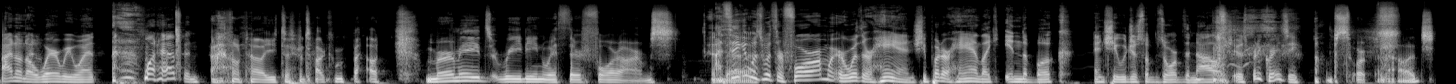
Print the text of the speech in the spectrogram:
I don't know where we went. what happened? I don't know. You two are talking about mermaids reading with their forearms. I think uh, it was with her forearm or with her hand. She put her hand like in the book and she would just absorb the knowledge. It was pretty crazy. absorb the knowledge.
